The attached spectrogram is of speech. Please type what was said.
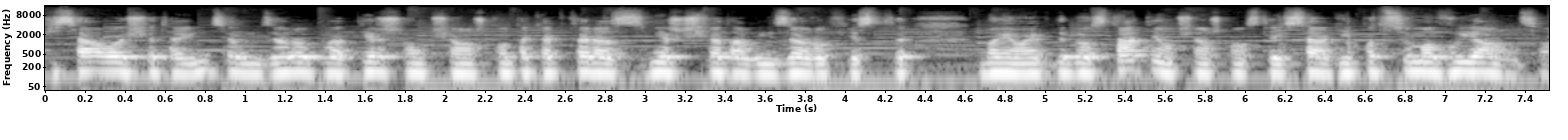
pisało się Tajemnicę Windzoru, była pierwszą książką, tak jak teraz Zmierzch Świata Windzorów jest moją jak gdyby ostatnią książką z tej sagi, podsumowującą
